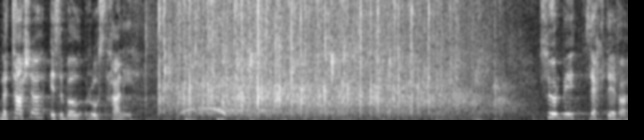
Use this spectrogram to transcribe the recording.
Natasha Isabel Rosthani. Surbi Sechdeva.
